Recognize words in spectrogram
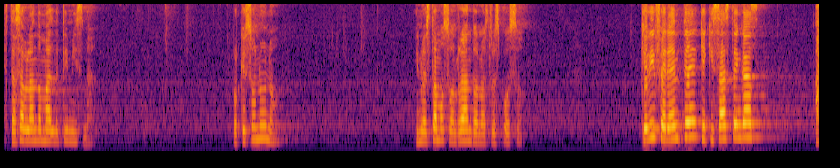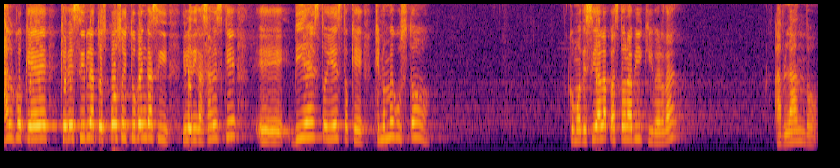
estás hablando mal de ti misma. Porque son uno. Y no estamos honrando a nuestro esposo. Qué diferente que quizás tengas algo que, decirle a tu esposo y tú vengas y, le digas, ¿sabes qué? Eh, vi esto y esto que, que no me gustó. Como decía la pastora Vicky, ¿verdad? Hablando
